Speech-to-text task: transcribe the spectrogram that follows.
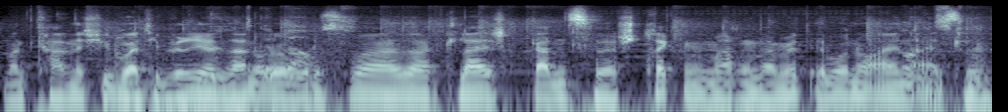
Man kann nicht über Tiberian Land oder wo das war, da gleich ganze Strecken machen damit. Immer nur einen einzelnen.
